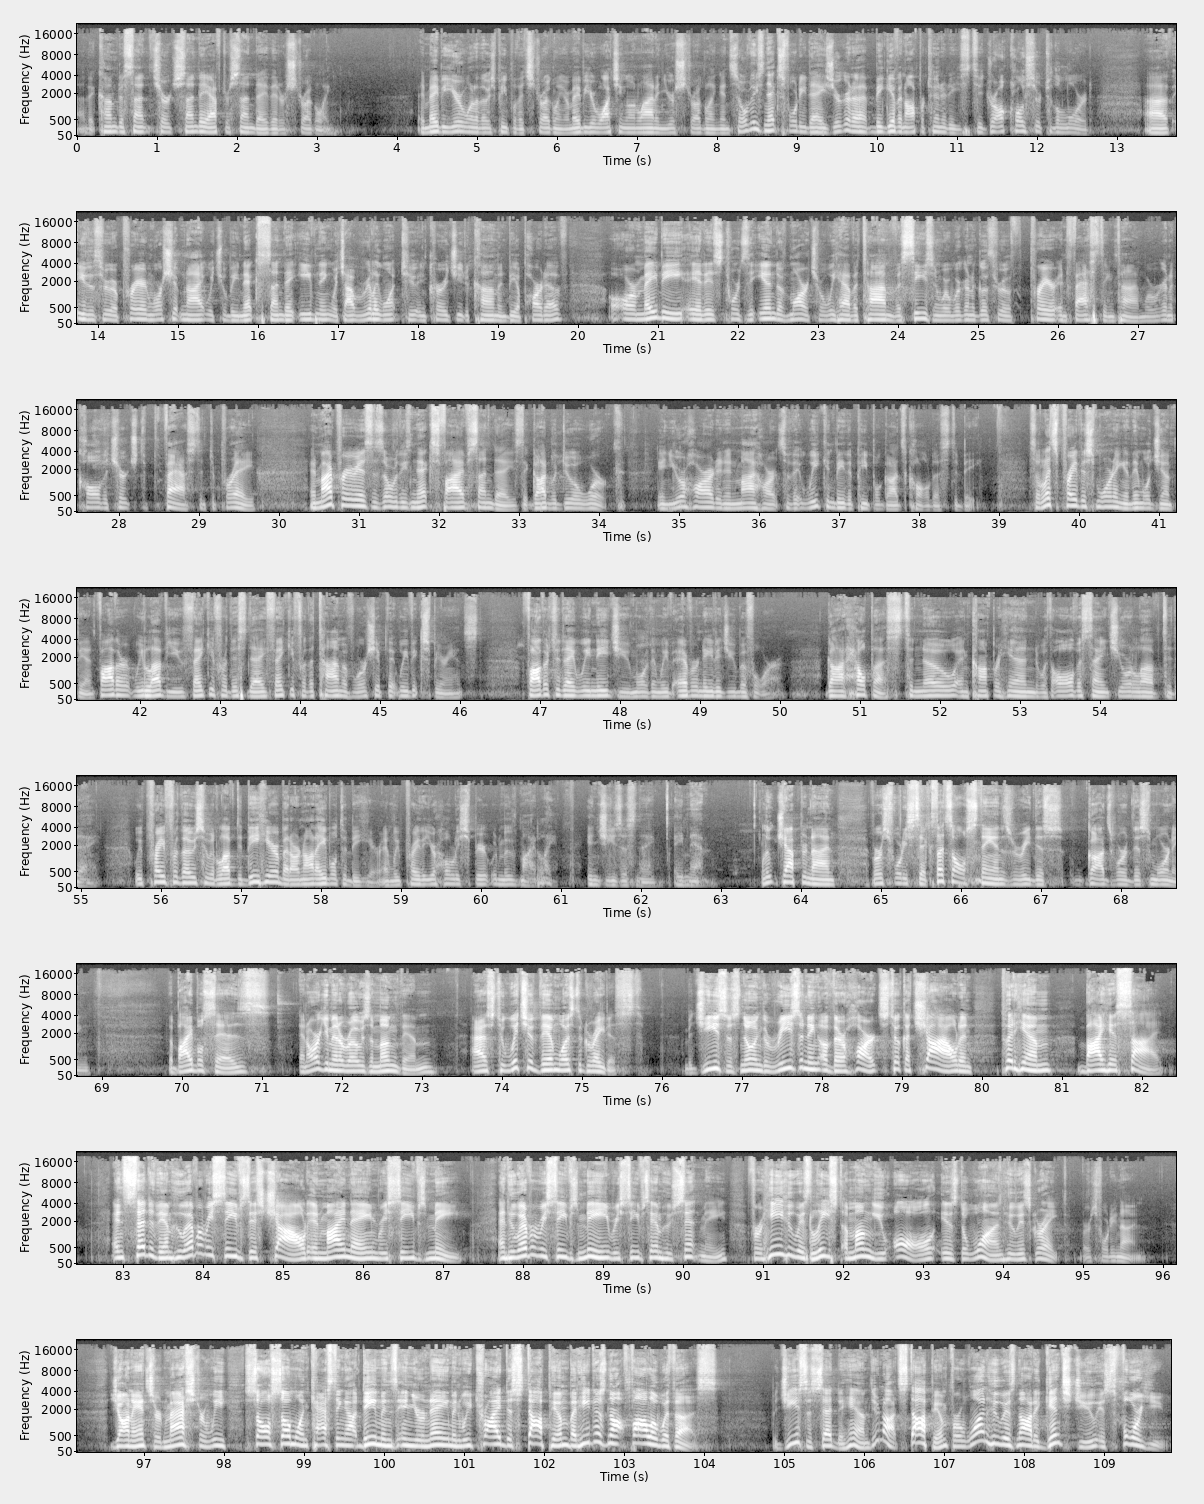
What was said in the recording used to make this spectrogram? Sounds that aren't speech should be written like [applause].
uh, that come to sun- church Sunday after Sunday that are struggling. And maybe you're one of those people that's struggling, or maybe you're watching online and you're struggling. And so, over these next 40 days, you're going to be given opportunities to draw closer to the Lord, uh, either through a prayer and worship night, which will be next Sunday evening, which I really want to encourage you to come and be a part of. Or maybe it is towards the end of March where we have a time of a season where we're going to go through a prayer and fasting time, where we're going to call the church to fast and to pray and my prayer is, is over these next five Sundays that God would do a work in your heart and in my heart so that we can be the people God's called us to be. So let's pray this morning and then we'll jump in. Father, we love you. Thank you for this day. Thank you for the time of worship that we've experienced. Father, today we need you more than we've ever needed you before. God, help us to know and comprehend with all the saints your love today. We pray for those who would love to be here but are not able to be here. And we pray that your Holy Spirit would move mightily. In Jesus' name, amen. Luke chapter 9, verse 46. Let's all stand as we read this God's word this morning. The Bible says, An argument arose among them as to which of them was the greatest. But Jesus, knowing the reasoning of their hearts, took a child and put him by his side and said to them, Whoever receives this child in my name receives me, and whoever receives me receives him who sent me. For he who is least among you all is the one who is great. Verse 49. John answered, Master, we saw someone casting out demons in your name, and we tried to stop him, but he does not follow with us. But Jesus said to him, Do not stop him, for one who is not against you is for you.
